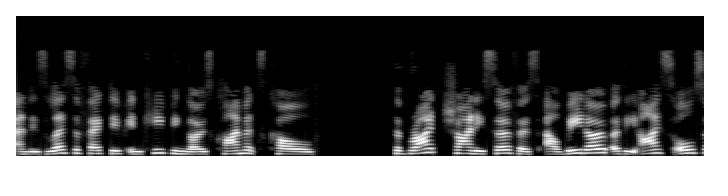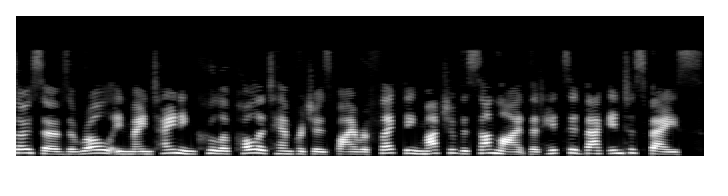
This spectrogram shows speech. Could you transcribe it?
and is less effective in keeping those climates cold. The bright, shiny surface albedo of the ice also serves a role in maintaining cooler polar temperatures by reflecting much of the sunlight that hits it back into space.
